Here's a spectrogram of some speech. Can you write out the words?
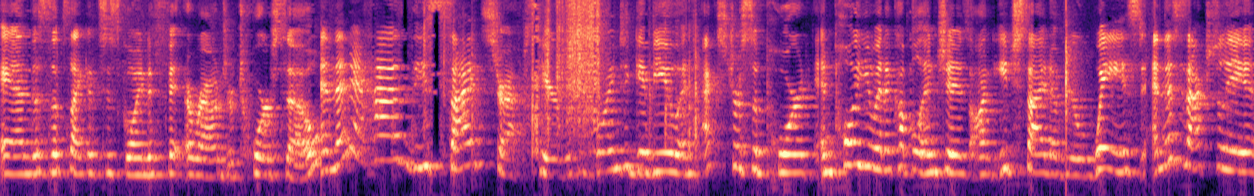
and this looks like it's just going to fit around your torso. And then it has these side straps here, which is going to give you an extra support and pull you in a couple inches on each side of your waist. And this is actually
